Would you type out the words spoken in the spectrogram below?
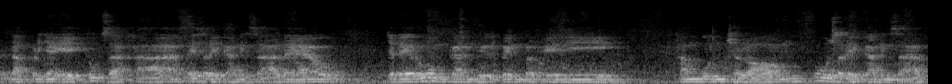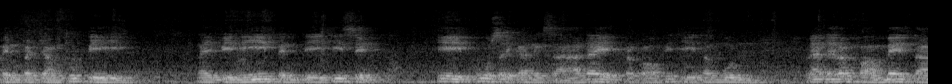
ระดับปริญญาเอกทุกสาขาได้สำเร็จการศึกษาแล้ว จะได้ร่วมกันถือเป็นประเพณี ทำบุญฉลองผู้สำเร็จการศึกษาเป็นประจำทุกปี ในปีนี้เป็นปีที่ 10 ที่ผู้สำเร็จการศึกษาได้ประกอบพิธีทำบุญ และได้รับความเมตตา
